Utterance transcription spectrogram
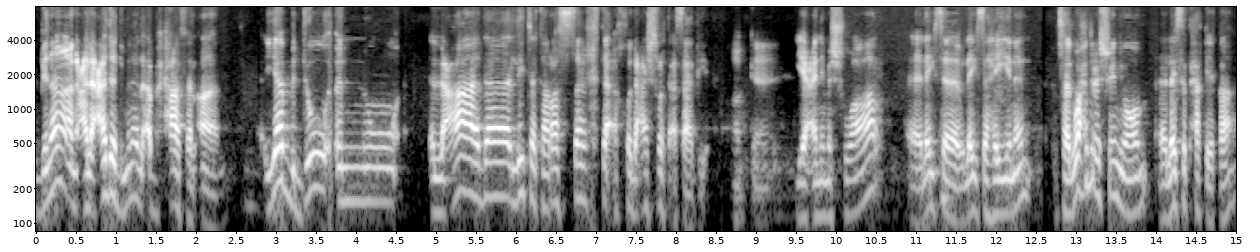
بناء على عدد من الأبحاث الآن يبدو أنه العادة لتترسخ تأخذ عشرة أسابيع. okay. يعني مشوار آه، ليس ليس هينا فال 21 يوم آه، ليست حقيقة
